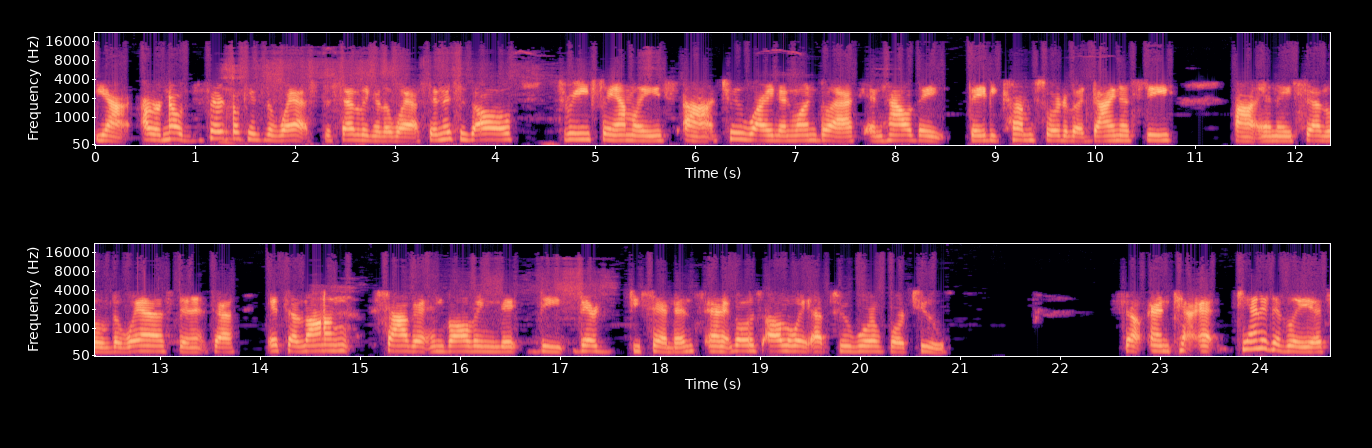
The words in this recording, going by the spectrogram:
yeah, or no, the third book is the West, the settling of the West, and this is all three families, uh, two white and one black, and how they they become sort of a dynasty, uh, and they settle the West, and it's a it's a long saga involving the, the their descendants, and it goes all the way up through World War II. So, and t- uh, tentatively, it's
